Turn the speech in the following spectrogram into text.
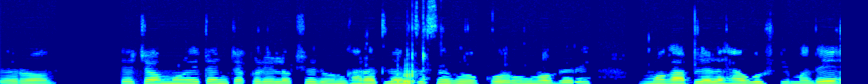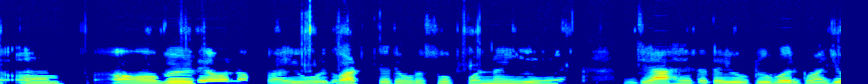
तर त्याच्यामुळे त्यांच्याकडे लक्ष देऊन घरातल्यांचं सगळं करून वगैरे मग आपल्याला ह्या गोष्टीमध्ये वेळ द्यावा लागतो. आई वाटतं तेवढं सोपं नाही आहे जे आहेत आता यूट्यूबर किंवा जे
